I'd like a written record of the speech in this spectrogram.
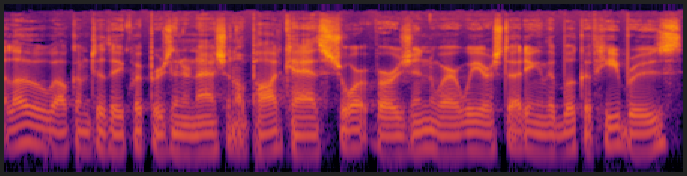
Hello, welcome to the Equippers International podcast short version where we are studying the book of Hebrews.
